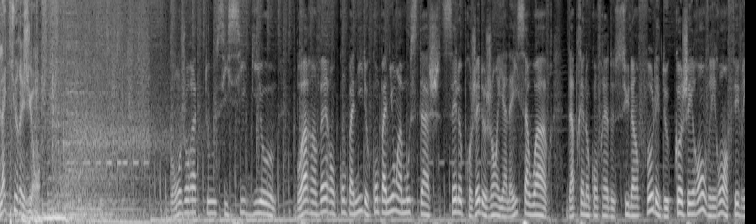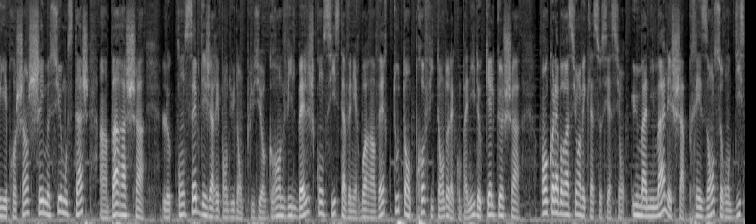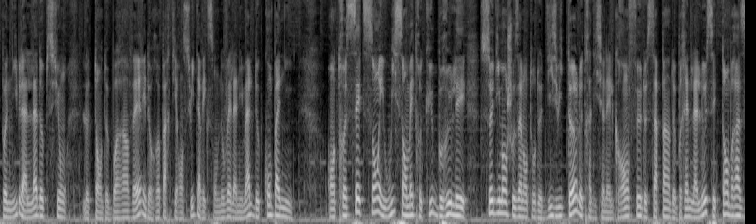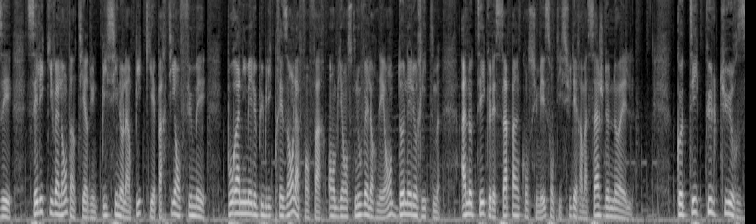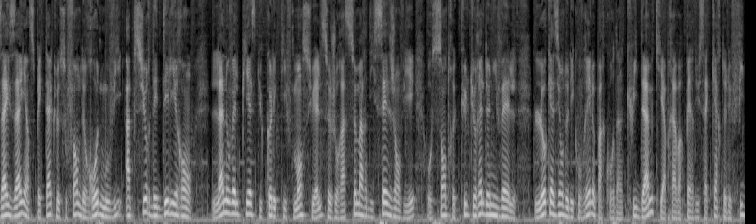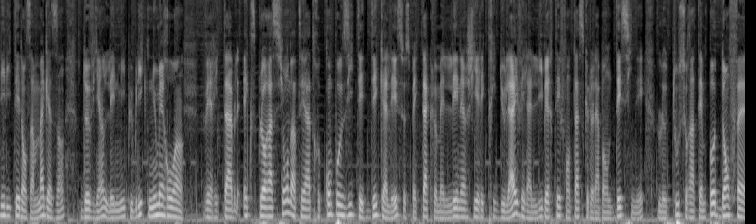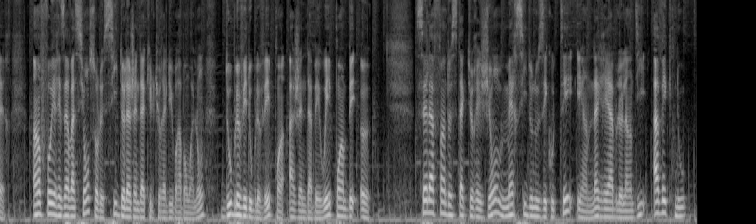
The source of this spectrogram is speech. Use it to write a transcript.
l'actu région. Bonjour à tous, ici Guillaume. Boire un verre en compagnie de compagnons à moustache, c'est le projet de Jean et Anaïs à Wavre. D'après nos confrères de Sudinfo, les deux co-gérants ouvriront en février prochain chez Monsieur Moustache un bar à chat. Le concept déjà répandu dans plusieurs grandes villes belges consiste à venir boire un verre tout en profitant de la compagnie de quelques chats. En collaboration avec l'association Humanima, les chats présents seront disponibles à l'adoption, le temps de boire un verre et de repartir ensuite avec son nouvel animal de compagnie entre 700 et 800 mètres cubes brûlés. Ce dimanche aux alentours de 18h, le traditionnel grand feu de sapin de Braine-l'Alleud s'est embrasé. C'est l'équivalent d'un tiers d'une piscine olympique qui est partie en fumée. Pour animer le public présent, la fanfare Ambiance Nouvelle-Orléans donnait le rythme. À noter que les sapins consumés sont issus des ramassages de Noël. Côté culture, Zai Zai, un spectacle sous forme de road movie absurde et délirant. La nouvelle pièce du collectif mensuel se jouera ce mardi 16 janvier au Centre culturel de Nivelles. L'occasion de découvrir le parcours d'un cuidam qui, après avoir perdu sa carte de fidélité dans un magasin, devient l'ennemi public numéro 1. Véritable exploration d'un théâtre composite et décalé, ce spectacle mêle l'énergie électrique du live et la liberté fantasque de la bande dessinée, le tout sur un tempo d'enfer. Infos et réservations sur le site de l'agenda culturel du Brabant Wallon www.agendabe.be. C'est la fin de cette Actu Région, merci de nous écouter et un agréable lundi avec nous.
